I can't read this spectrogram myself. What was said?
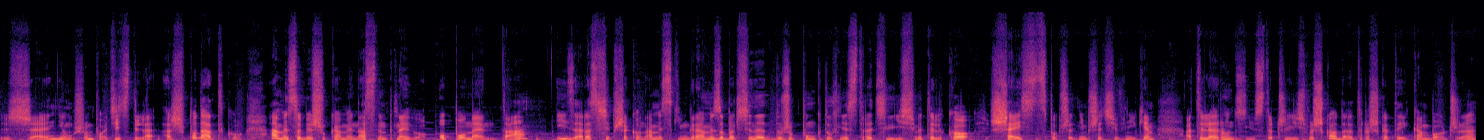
że nie muszą płacić tyle aż podatku. A my sobie szukamy następnego oponenta i zaraz się przekonamy z kim gramy. Zobaczcie, nawet dużo punktów nie straciliśmy, tylko 6 z poprzednim przeciwnikiem, a tyle rund z nim stoczyliśmy. Szkoda troszkę tej Kambodży.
